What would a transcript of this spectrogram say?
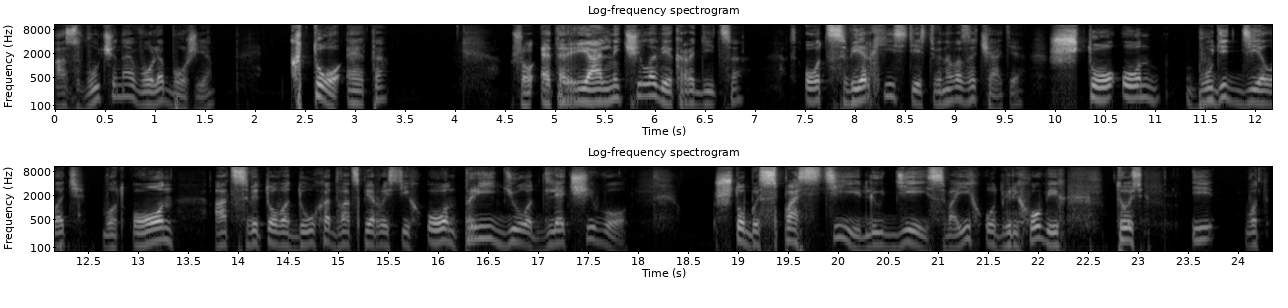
озвученная воля Божья. Кто это? Что это реальный человек родится от сверхъестественного зачатия. Что он будет делать? Вот он от Святого Духа, 21 стих, он придет для чего? Чтобы спасти людей своих от грехов их. То есть и вот,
